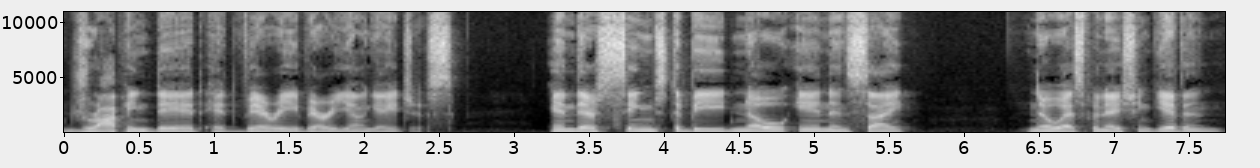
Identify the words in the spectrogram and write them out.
dropping dead at very, very young ages. And there seems to be no end in sight, no explanation given.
